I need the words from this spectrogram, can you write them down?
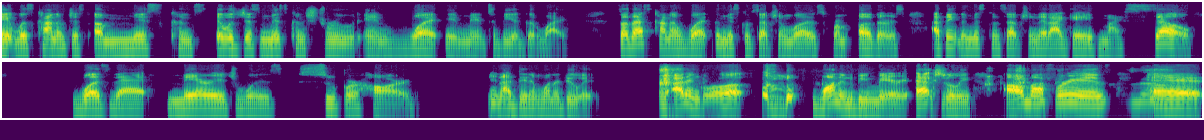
it was kind of just a miscon it was just misconstrued in what it meant to be a good wife. So that's kind of what the misconception was from others. I think the misconception that i gave myself was that marriage was super hard and i didn't want to do it I didn't grow up wanting to be married. Actually, all my friends no. had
